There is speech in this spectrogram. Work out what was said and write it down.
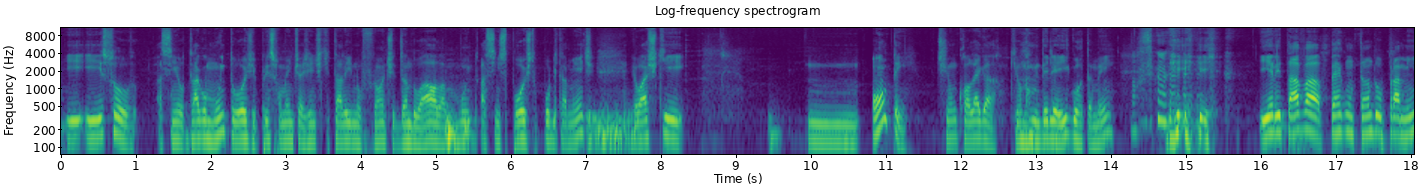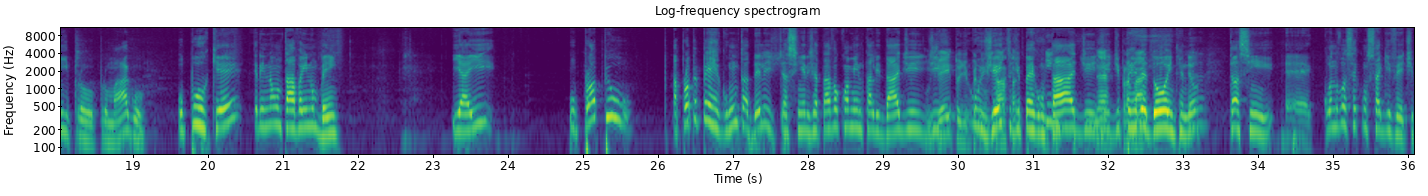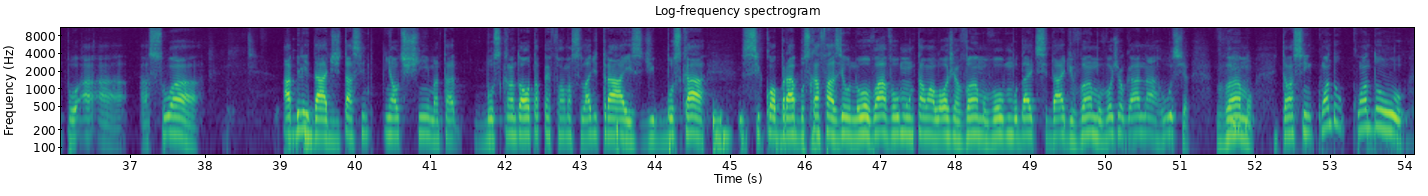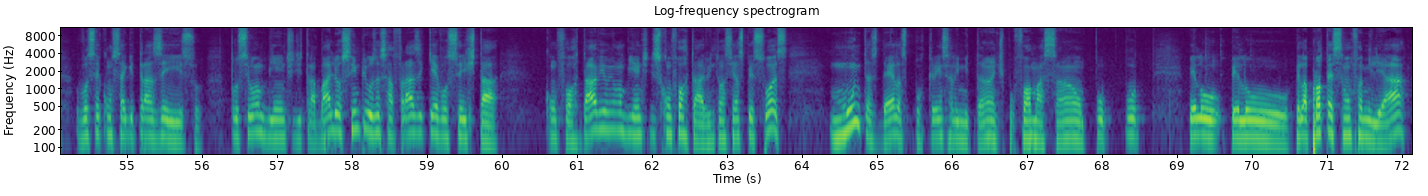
E, e isso, assim, eu trago muito hoje, principalmente a gente que tá ali no front dando aula, muito, assim, exposto publicamente. Eu acho que hum, ontem tinha um colega, que o nome dele é Igor também, Nossa. e, e ele tava perguntando pra mim e pro, pro Mago o porquê ele não tava indo bem. E aí, o próprio. A própria pergunta dele, assim, ele já tava com a mentalidade O de. jeito de o perguntar, jeito de perguntar, de, É, de, de pra perdedor, entendeu? É. Então, assim, é, quando você consegue ver, tipo, a, a, a sua habilidade de estar sempre em autoestima, tá buscando alta performance lá de trás, de buscar se cobrar, buscar fazer o novo, ah, vou montar uma loja, vamos, vou mudar de cidade, vamos, vou jogar na Rússia, vamos. Então, assim, quando, quando você consegue trazer isso para o seu ambiente de trabalho, eu sempre uso essa frase que é você estar confortável em um ambiente desconfortável. Então, assim, as pessoas, muitas delas, por crença limitante, por formação, por, por- pelo, pelo, pela proteção familiar,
